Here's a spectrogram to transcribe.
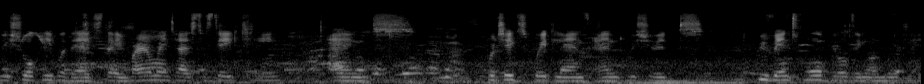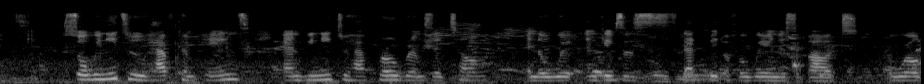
we show people that the environment has to stay clean and protect wetlands and we should prevent more building on wetlands. So we need to have campaigns and we need to have programs that tell and, and gives us that bit of awareness about the world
